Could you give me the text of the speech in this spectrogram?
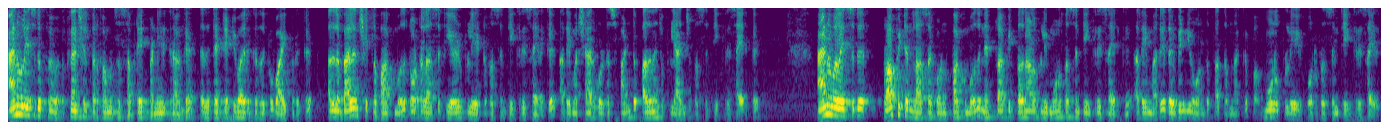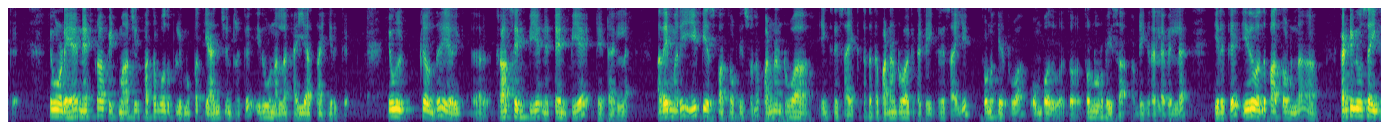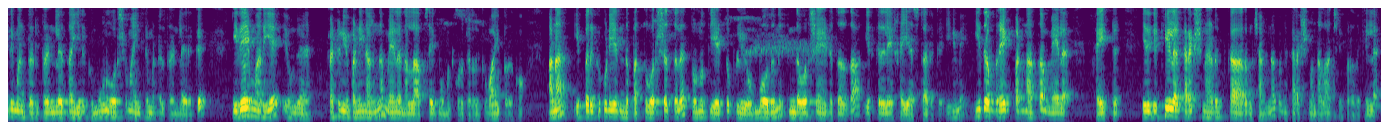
ஆனுவலைஸ்டு ஃபினான்ஷியல் பெர்ஃபார்மன்ஸஸ் அப்டேட் பண்ணியிருக்கிறாங்க. அது டென்டேட்டிவாக இருக்கிறதுக்கு வாய்ப்பு இருக்குது அதில் பேலன்ஸ் ஷீட்டில் பார்க்கும்போது டோட்டல் அசட் ஏழு புள்ளி எட்டு பர்சன்ட் இன்க்ரீஸ் ஆயிருக்கு. அதே மாதிரி ஷேர் ஹோல்டர்ஸ் ஃபண்டு பதினஞ்சு புள்ளி அஞ்சு பர்சன்ட் இன்க்ரீஸ் ஆயிருக்கு. Annualised profit and loss account பார்க்கும்போது நெட் ப்ராஃபிட் பதினாலு புள்ளி மூணு பர்சன்ட் இன்க்ரீஸ் ஆயிருக்கு. அதே மாதிரி ரெவென்யூ வந்து பார்த்தோம்னாக்க இப்போ மூணு புள்ளி ஒரு பர்சன்ட் இன்க்ரீஸ் ஆயிருக்கு. இவங்களுடைய நெட் ப்ராஃபிட் மார்ஜின் பத்தொம்போது புள்ளி முப்பத்தி அஞ்சுன்னு இருக்கு. இதுவும் நல்ல ஹையாக தான் இருக்கு. இவங்களுக்கு வந்து gross NPA net NPA data இல்லை. அதே மாதிரி இபிஎஸ் பார்த்தோம் அப்படின்னு சொன்னால் பன்னெண்டு ரூபா இன்க்ரீஸ் ஆகி கிட்டத்தட்ட பன்னெண்டு ரூபா கிட்ட இன்க்ரீஸ் ஆகி தொண்ணூற்றி எட்டு ரூபா ஒம்பது தொண்ணூறு பைசா அப்படிங்கிற லெவலில் இருக்குது இது வந்து பார்த்தோம்னா கண்டினியூஸாக இன்க்ரிமெண்டல் ட்ரெண்டில் தான் இருக்குது மூணு வருஷமாக இன்க்ரிமெண்டல் ட்ரெண்டில் இருக்குது இதே மாதிரியே இவங்க கண்டினியூ பண்ணினாங்கன்னா மேலே நல்ல அப்சைட் மூமெண்ட் கொடுக்கறதுக்கு வாய்ப்பு இருக்கும். ஆனால் இப்போ இருக்கக்கூடிய இந்த பத்து வருஷத்தில் தொண்ணூற்றி எட்டு புள்ளி ஒம்போதுன்னு இந்த வருஷம் எடுத்தது தான் இருக்கிறதுலே ஹையஸ்ட்டாக இருக்குது இனிமேல் இதை பிரேக் பண்ணால் தான் மேலே ஹைட்டு இதுக்கு கீழே கரெக்ஷன் எடுக்க ஆரம்பிச்சாங்கன்னா கொஞ்சம் கரெக்ஷன் வந்தாலும் ஆச்சரியப்படுறதுக்கு இல்லை.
